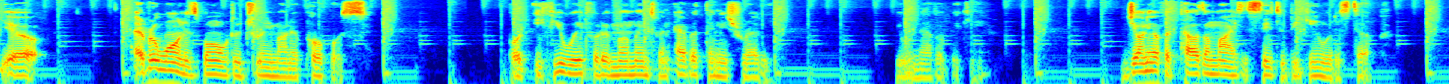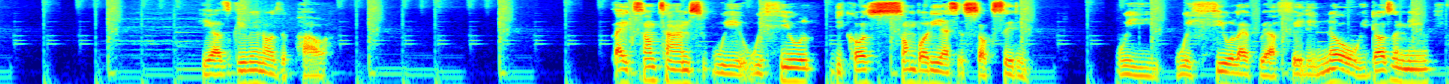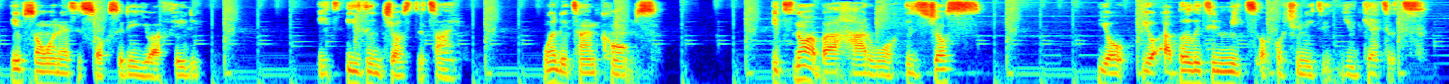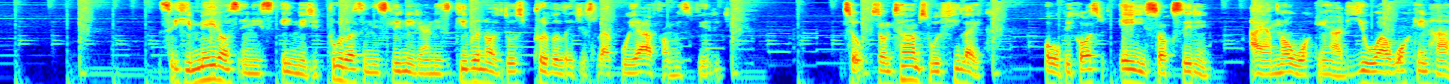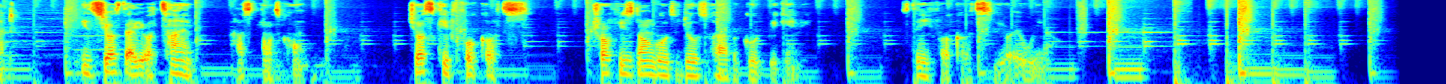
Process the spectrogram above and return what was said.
Yeah, everyone is born with a dream and a purpose. But if you wait for the moment when everything is ready, you will never begin. Journey of a thousand miles is said to begin with a step. He has given us the power. Like sometimes we we feel because somebody else is succeeding, we we feel like we are failing. No, it doesn't mean if someone else is succeeding, you are failing. It isn't just the time. When the time comes, it's not about hard work. It's just your your ability meets opportunity. You get it. See, he made us in his image, he put us in his lineage, and he's given us those privileges like we are from his village. So sometimes we feel like oh, because A is succeeding, I am not working hard. You are working hard. It's just that your time has not come. Just keep focused. Trophies don't go to those who have a good beginning. Stay focused. You're a winner.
